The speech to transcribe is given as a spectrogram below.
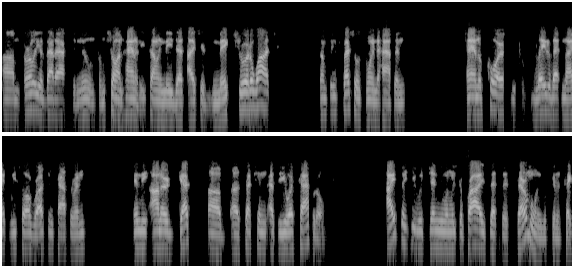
um, earlier that afternoon from Sean Hannity telling me that I should make sure to watch something special is going to happen. And of course, later that night, we saw Rush and Kathryn in the honored guest uh, uh, section at the U.S. Capitol. I think he was genuinely surprised that the ceremony was going to take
